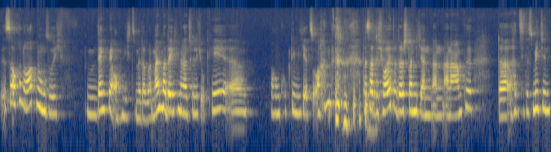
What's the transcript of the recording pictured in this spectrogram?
ist auch in Ordnung so. Ich denke mir auch nichts mehr dabei. Manchmal denke ich mir natürlich, okay, äh, warum guckt die mich jetzt so an? Das hatte ich heute, da stand ich an, an, an einer Ampel, da hat sich das Mädchen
